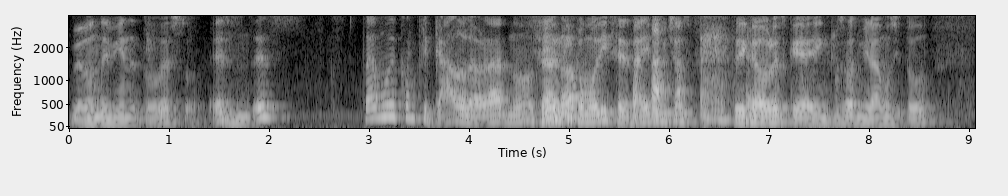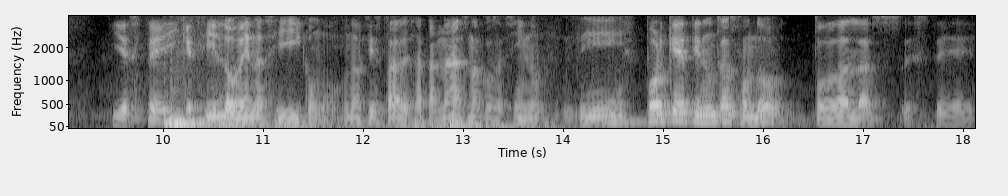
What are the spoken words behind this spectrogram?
¿De dónde viene todo esto? Es... Es Está muy complicado, la verdad, ¿no? O Sí, sea, ¿no? y como dices, hay muchos predicadores que incluso admiramos y todo. Y este, y que sí lo ven así como una fiesta de Satanás, una cosa así, ¿no? Sí, Porque tiene un trasfondo todas las, este,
